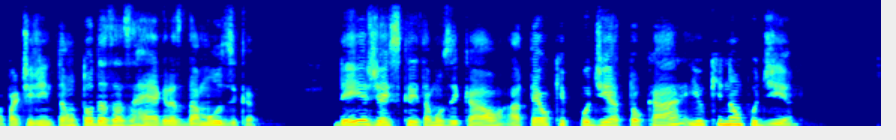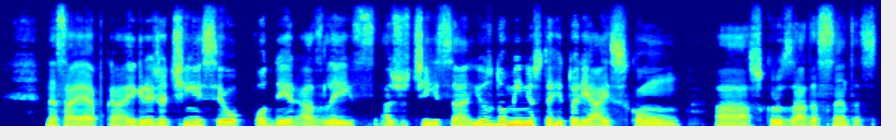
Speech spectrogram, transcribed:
a partir de então, todas as regras da música desde a escrita musical até o que podia tocar e o que não podia. Nessa época, a igreja tinha em seu poder as leis, a justiça e os domínios territoriais, com as Cruzadas Santas.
